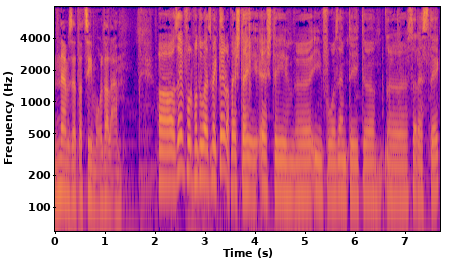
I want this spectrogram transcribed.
nemzet a címoldalán. Az m ez még tegnap esti, esti uh, info az MT-től uh, szerezték,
